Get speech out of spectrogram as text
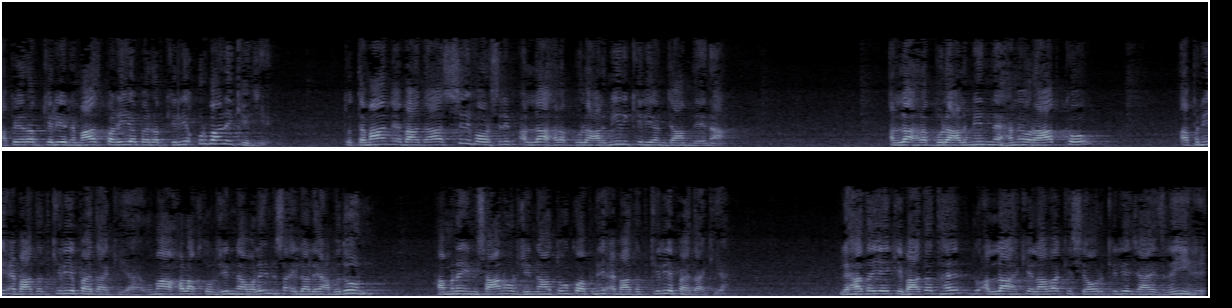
اپنے رب کے لیے نماز پڑھی اپنے رب کے لیے قربانی کیجیے۔ تو تمام عبادات صرف اور صرف اللہ رب العالمین کے لیے انجام دینا۔ اللہ رب العالمین نے ہمیں اور آپ کو اپنی عبادت کے لیے پیدا کیا ہے۔ عما خلق الجن ولنس اللہ ابدون ہم نے انسانوں اور جناتوں کو اپنی عبادت کے لیے پیدا کیا۔ لہذا یہ ایک عبادت ہے جو اللہ کے علاوہ کسی اور کے لیے جائز نہیں ہے۔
